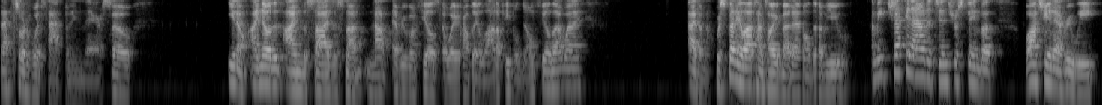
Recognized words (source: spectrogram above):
that's sort of what's happening there. So, you know, I know that I'm the size. It's not not everyone feels that way. Probably a lot of people don't feel that way. I don't know. We're spending a lot of time talking about MLW. I mean, check it out. It's interesting, but watching it every week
